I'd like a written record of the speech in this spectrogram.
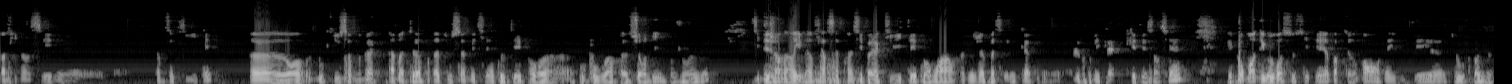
à financer le- leurs activités. Euh, nous qui sommes amateurs, on a tous un métier à côté pour, euh, pour pouvoir euh, survivre au jour le jour. Si déjà on arrive à faire sa principale activité, pour moi, on a déjà passé le cap, euh, le premier cap qui est essentiel. Et pour moi, des grosses sociétés, à partir du moment où on a évité euh, deux ou trois jeux.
